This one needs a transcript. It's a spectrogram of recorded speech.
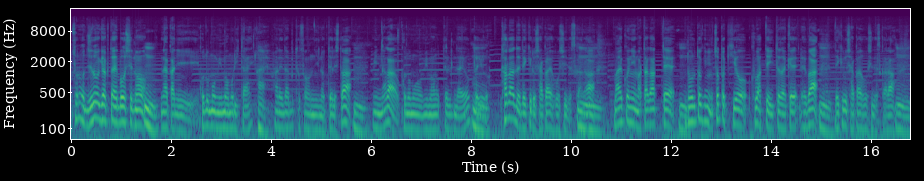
その児童虐待防止のうん。中に子供を見守りたい、はい、ハレー・ダビッドソンに乗ってる人は、うん。みんなが子供を見守ってるんだよという、うん。ただでできる社会方針ですから、うん。マイクにまたがってうん。乗る時にちょっと気を配っていただければうん。できる社会方針ですから、うん。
